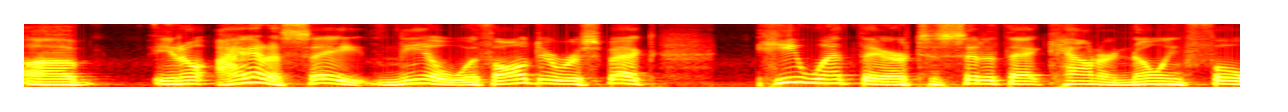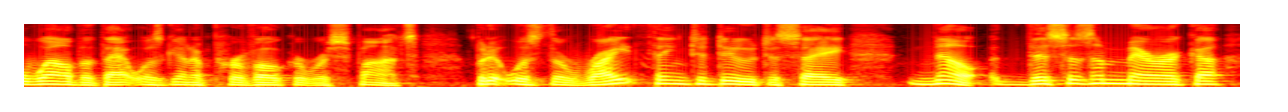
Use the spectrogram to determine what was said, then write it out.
Uh, you know, I got to say, Neil, with all due respect, he went there to sit at that counter knowing full well that that was going to provoke a response. But it was the right thing to do to say, no, this is America.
